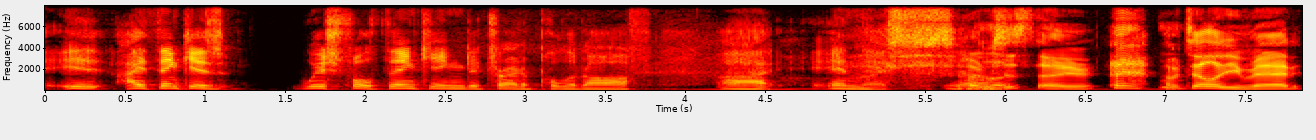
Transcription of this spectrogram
i I think, is wishful thinking to try to pull it off uh, in this. you I'm just telling you. I'm telling you, man.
